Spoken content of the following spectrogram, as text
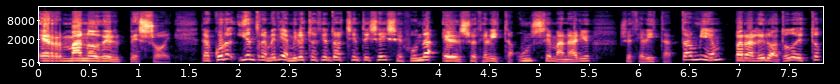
hermano del PSOE. ¿De acuerdo? Y entre media, en 1886 se funda El Socialista, un semanario socialista. También, paralelo a todo esto,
